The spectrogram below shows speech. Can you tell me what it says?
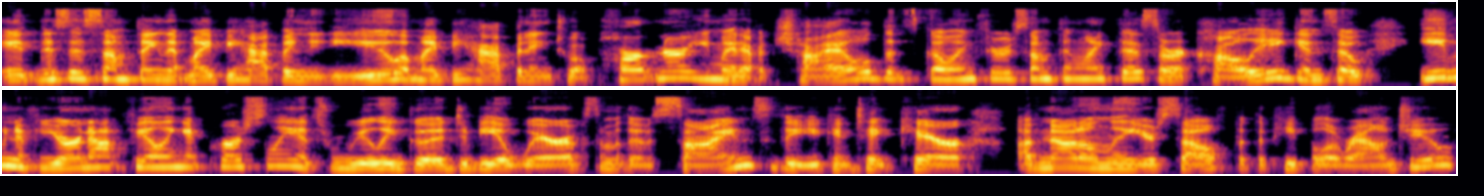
it, this is something that might be happening to you. It might be happening to a partner. You might have a child that's going through something like this or a colleague. And so even if you're not feeling it personally, it's really good to be aware of some of those signs so that you can take care of not only yourself, but the people around you.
